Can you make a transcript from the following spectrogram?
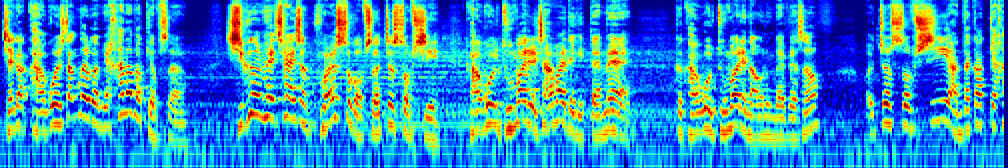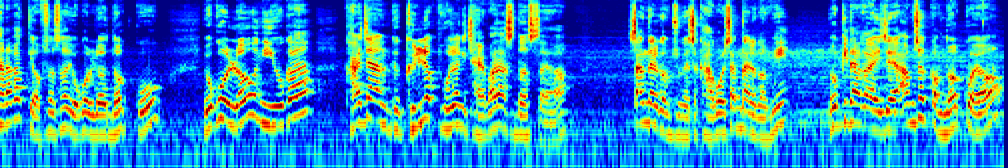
제가 가골 쌍날검이 하나밖에 없어요. 지금 회차에서 구할 수가 없어. 어쩔 수 없이 가골 두 마리를 잡아야 되기 때문에 그 가골 두 마리 나오는 맵에서 어쩔 수 없이 안타깝게 하나밖에 없어서 요걸 넣, 넣었고 요걸 넣은 이유가 가장 그 근력 보정이 잘 받아서 넣었어요 쌍날검 중에서 가골 쌍날검이 여기다가 이제 암석검 넣었고요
